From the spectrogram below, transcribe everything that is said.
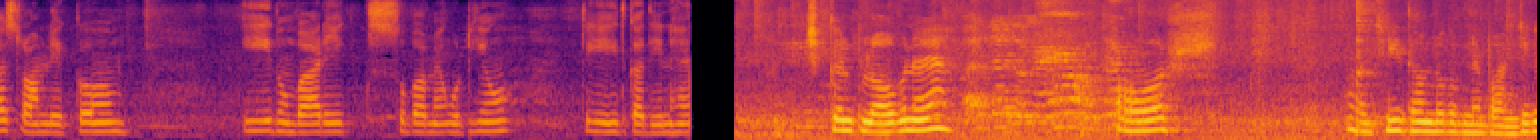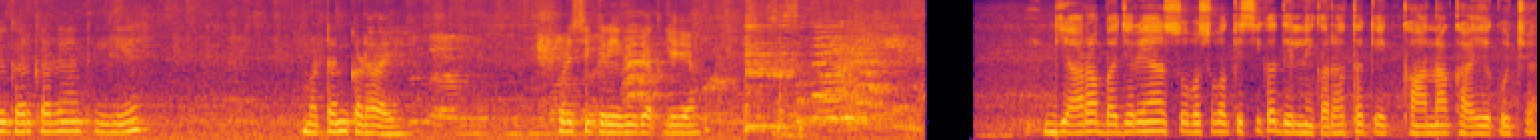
السلام علیکم۔ عید مبارک، صبح میں اٹھی ہوں تو یہ عید کا دن ہے۔ چکن پلاؤ بنایا اور آج عید ہم لوگ اپنے بانجے کے گھر کر رہے ہیں تو یہ مٹن کڑھائی، تھوڑی سی گریوی رکھ لیا۔ گیارہ بج رہے ہیں، صبح صبح کسی کا دل نہیں کر رہا تھا کہ کھانا کھائے کچھ ہے۔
